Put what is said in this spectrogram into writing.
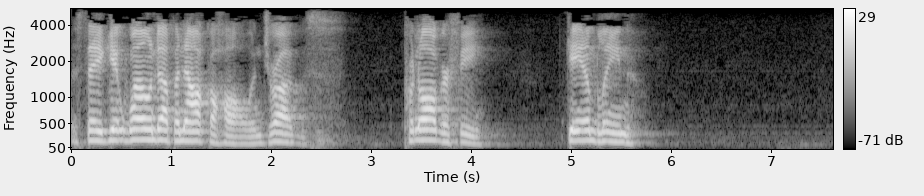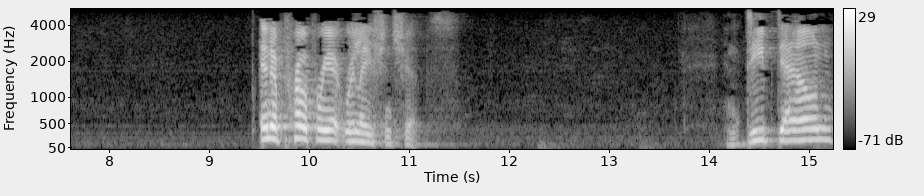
As they get wound up in alcohol and drugs, pornography, gambling, inappropriate relationships. And deep down,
